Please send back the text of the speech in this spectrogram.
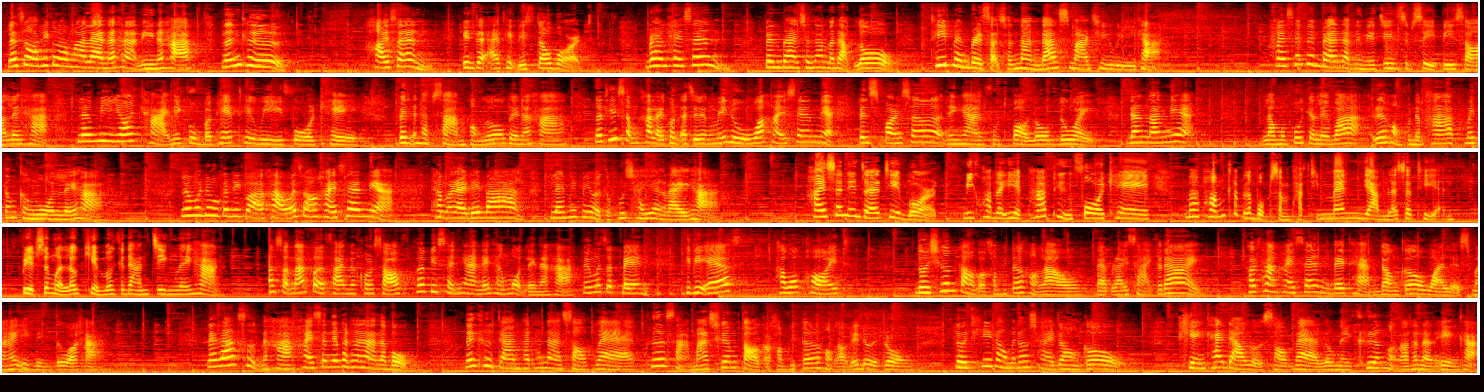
และจอที่กำลังมาแรงในขณะนี้นะคะ นั่นคือ Hisense Interactive Digital Board แบรนด์ Hisense เป็นแบรนด์ชั้นนำระดับโลก ที่เป็นบริษัทชั้นนำด้าน Smart TV ค่ะไฮเซนเป็นแบรนด์อันดับหนึ่งในจีน 14 ปีซ้อนเลยค่ะ แล้วมียอดขายในกลุ่มประเภททีวี 4K เป็นอันดับ 3 ของโลกเลยนะคะ และที่สำคัญหลายคนอาจจะยังไม่รู้ว่าไฮเซนเนี่ยเป็นสปอนเซอร์ในงานฟุตบอลโลกด้วย ดังนั้นเนี่ยเรามาพูดกันเลยว่าเรื่องของคุณภาพไม่ต้องกังวลเลยค่ะ เรามาดูกันดีกว่าค่ะว่าจอไฮเซนเนี่ยทำอะไรได้บ้าง และมีประโยชน์กับผู้ใช้อย่างไรค่ะ Hisense Interactive Board มีความละเอียดภาพถึง 4K มาพร้อมกับระบบสัมผัสที่แม่นยำและเสถียร เปรียบเสมือนเราเขียนบนกระดานจริงเลยค่ะ เราสามารถเปิดไฟล์ Microsoft เพื่อพรีเซนต์งานได้ทั้งหมดเลยนะคะ ไม่ว่าจะเป็น PDF PowerPoint โดยเชื่อมต่อกับคอมพิวเตอร์ของเราแบบไร้สายก็ได้ เพราะทาง Hisense ได้แถม Dongle Wireless มาให้อีกหนึ่งตัวค่ะ และล่าสุดนะคะ Hisense ได้พัฒนาระบบ นั่นคือการพัฒนาซอฟต์แวร์ เพื่อสามารถเชื่อมต่อกับคอมพิวเตอร์ของเราได้โดยตรง โดยที่เราไม่ต้องใช้ Dongle เพียงแค่ดาวน์โหลดซอฟต์แวร์ลงในเครื่องของเราเท่านั้นเองค่ะ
